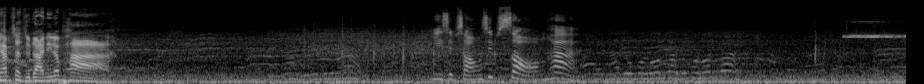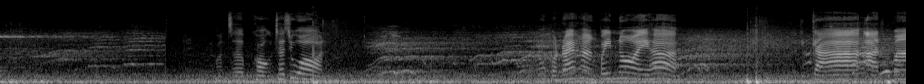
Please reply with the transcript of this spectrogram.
ครับชัดสุดานิรภา22 12 ค่ะ บอลเสิร์ฟของชัชวอนบอลไร้ห่างไปหน่อยค่ะ กติกาอัดมา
